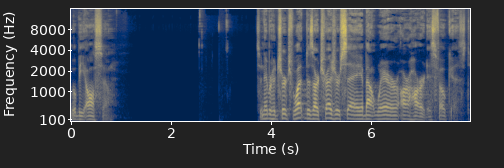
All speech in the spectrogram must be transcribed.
will be also. So, neighborhood church, what does our treasure say about where our heart is focused?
